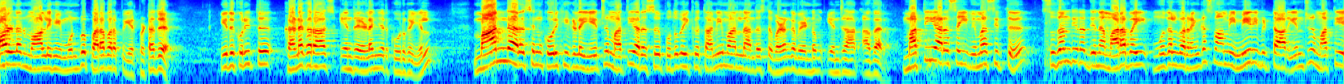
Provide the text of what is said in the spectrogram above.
ஆளுநர் மாளிகை முன்பு பரபரப்பு ஏற்பட்டது. இது குறித்து கனகராஜ் என்ற இளைஞர் கூறுகையில் மாநில அரசின் கோரிக்கைகளை ஏற்று மத்திய அரசு புதுவைக்கு தனி மாநில அந்தஸ்து வழங்க வேண்டும் என்றார் அவர். மத்திய அரசை விமர்சித்து சுதந்திர தின மரபை முதல்வர் ரெங்கசுவாமி மீறிவிட்டார் என்று மத்திய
